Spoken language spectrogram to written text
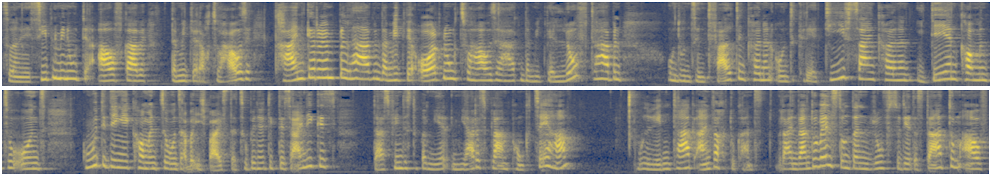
so eine sieben Minuten Aufgabe, damit wir auch zu Hause kein Gerümpel haben, damit wir Ordnung zu Hause haben, damit wir Luft haben und uns entfalten können und kreativ sein können. Ideen kommen zu uns, gute Dinge kommen zu uns, aber ich weiß, dazu benötigt es einiges. Das findest du bei mir im Jahresplan.ch, wo du jeden Tag einfach, du kannst rein, wann du willst und dann rufst du dir das Datum auf.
